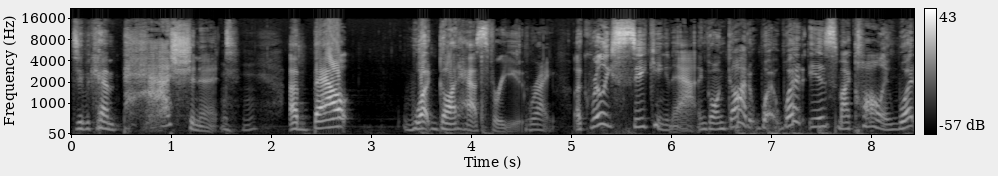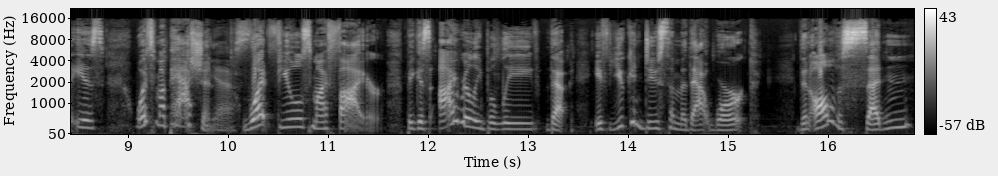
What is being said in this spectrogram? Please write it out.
to become passionate mm-hmm. about what God has for you. Right. Like really seeking that and going, God, what what is my calling? What is what's my passion? Yes. What fuels my fire? Because I really believe that if you can do some of that work, then all of a sudden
